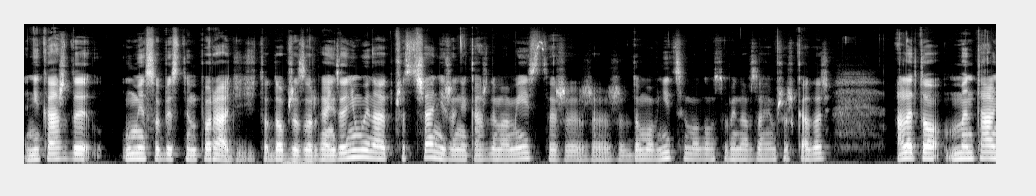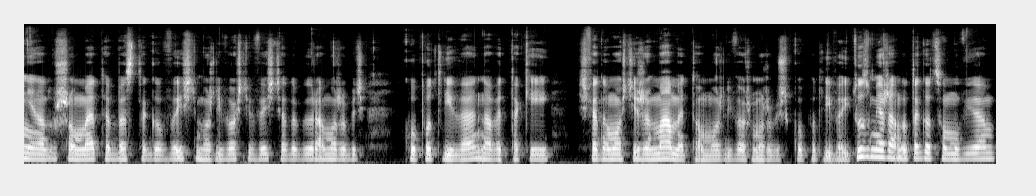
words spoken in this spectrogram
nie każdy umie sobie z tym poradzić i to dobrze zorganizować. Nie mówię nawet przestrzeni, że nie każdy ma miejsce, że, że, że domownicy mogą sobie nawzajem przeszkadzać, ale to mentalnie na dłuższą metę, bez tego wyjść, możliwości wyjścia do biura może być kłopotliwe, nawet takiej świadomości, że mamy tą możliwość, może być kłopotliwe. I tu zmierzam do tego, co mówiłem,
